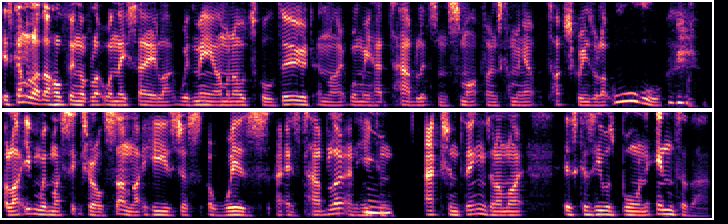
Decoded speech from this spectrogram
it's kind of like the whole thing of like when they say like with me i'm an old school dude and like when we had tablets and smartphones coming out with touch screens we're like ooh but like even with my six year old son like he's just a whiz at his tablet and he mm. can action things and i'm like it's because he was born into that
